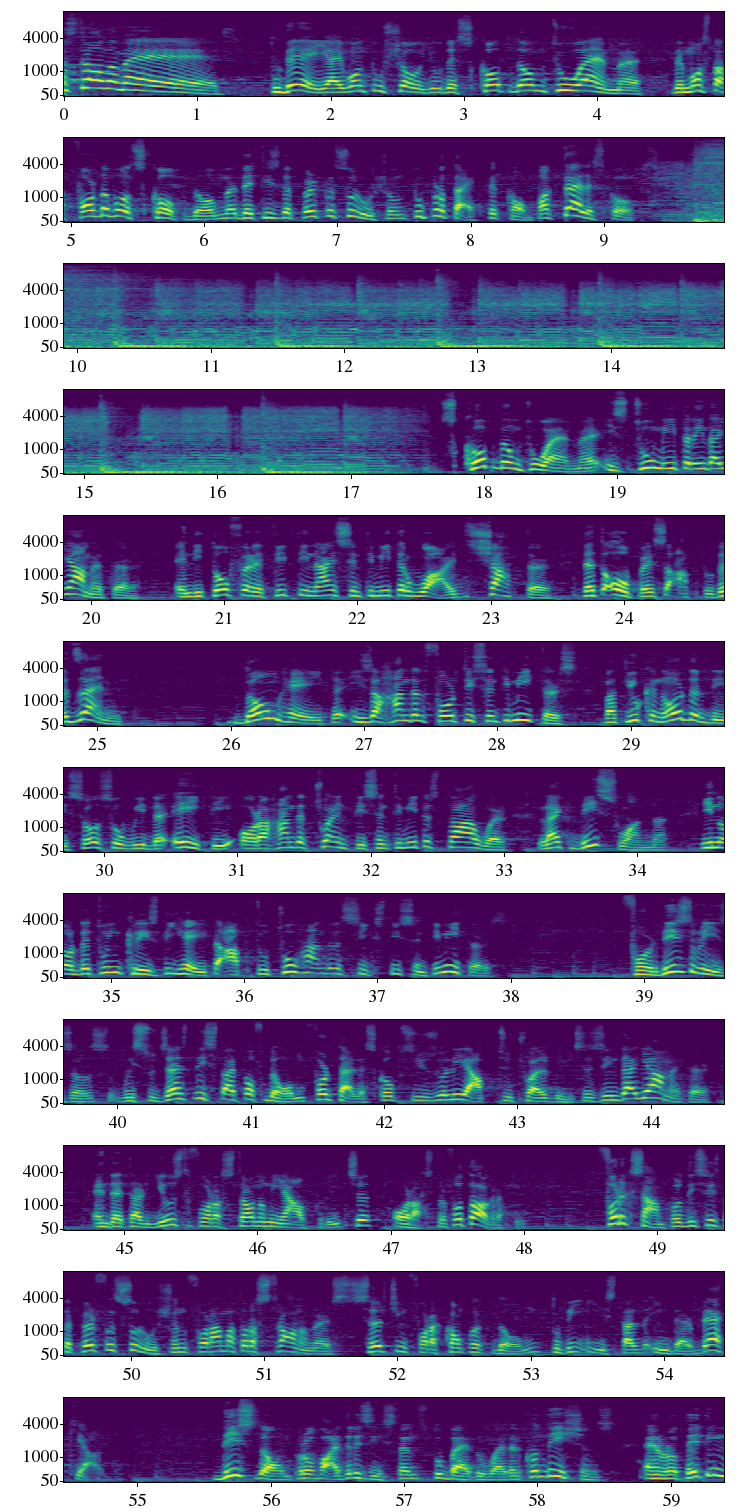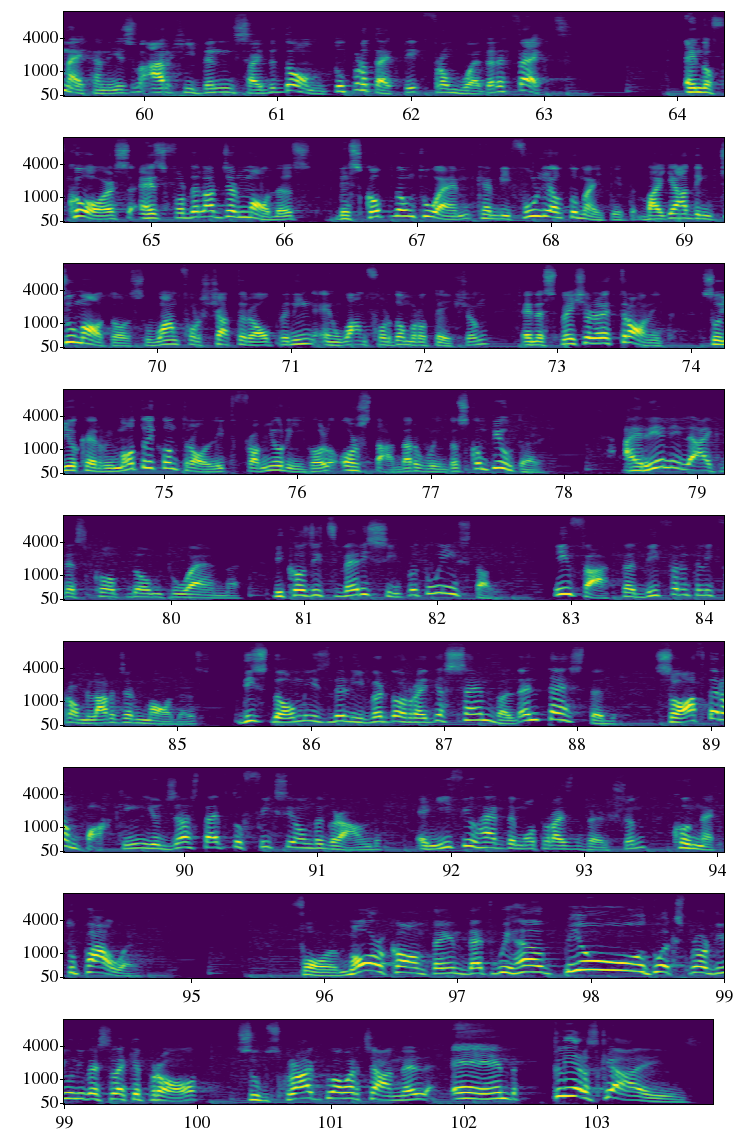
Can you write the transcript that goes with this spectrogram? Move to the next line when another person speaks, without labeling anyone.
astronomers! Today I want to show you the Scope Dome 2M, the most affordable scope dome that is the perfect solution to protect the compact telescopes. Scope Dome 2M is 2 meter in diameter and it offers a 59 centimeter wide shutter that opens up to the zenith. Dome height is 140 centimeters, but you can order this also with the 80 or 120 centimeters tower, like this one, in order to increase the height up to 260 centimeters. For these reasons, we suggest this type of dome for telescopes usually up to 12 inches in diameter, and that are used for astronomy outreach or astrophotography. For example, this is the perfect solution for amateur astronomers searching for a compact dome to be installed in their backyard. This dome provides resistance to bad weather conditions, and rotating mechanisms are hidden inside the dome to protect it from weather effects. And of course, as for the larger models, the Scope Dome 2M can be fully automated by adding two motors, one for shutter opening and one for dome rotation, and a special electronic, so you can remotely control it from your Eagle or standard Windows computer. I really like the Scope Dome 2M because it's very simple to install. In fact, differently from larger models, this dome is delivered already assembled and tested, so after unpacking you just have to fix it on the ground and if you have the motorized version, connect to power. For more content that will help you to explore the universe like a pro, subscribe to our channel and clear skies!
